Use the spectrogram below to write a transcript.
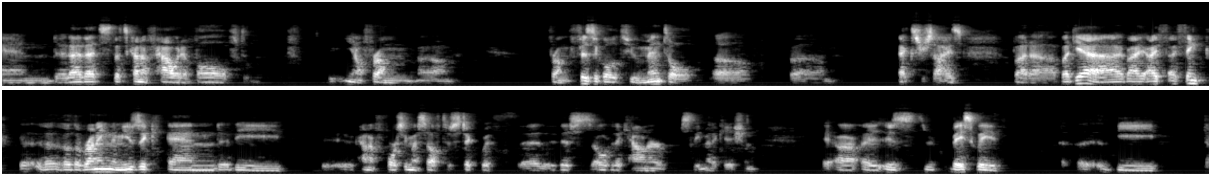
and that, that's that's kind of how it evolved, you know, from um, from physical to mental uh, um, exercise. But uh, but yeah, I, I, I think the, the, running, the music, and the kind of forcing myself to stick with uh, this over the counter sleep medication uh, is basically uh, the, the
